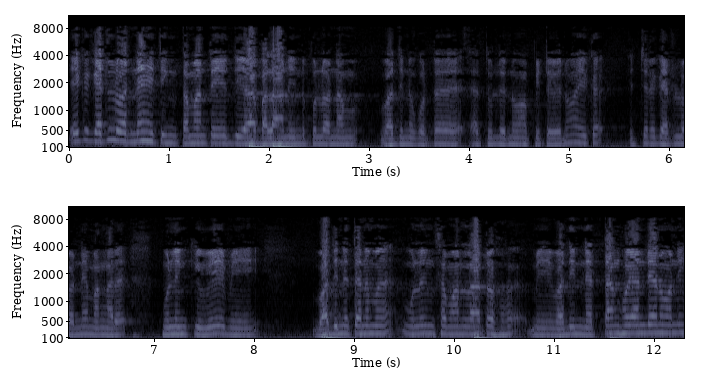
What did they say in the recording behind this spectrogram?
ඒක ගැටලුවත් නැහැ. ඉතින් තමන්ට ඒදයා බලානින්න පුළුව නම් වදිනකොට ඇතුල්ලෙනවා පිට වෙනවා. ඒක එච්චර ගැටලුවන්නේ මංහර මුලින්කිවේ මේ වදින තැනම මුලින් සමන්ලාට මේ වදින් නැත්තං හොයන් යනවනි.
